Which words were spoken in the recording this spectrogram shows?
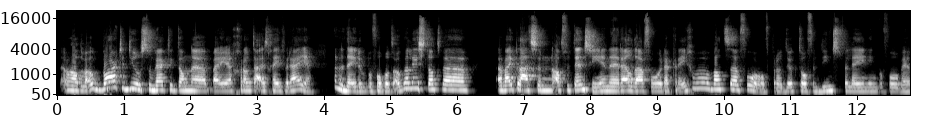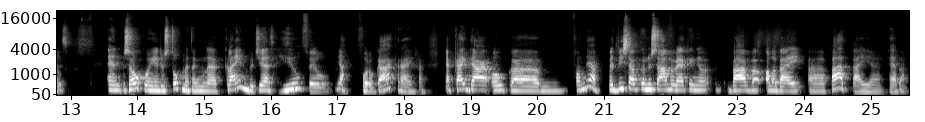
Hadden we ook barterdeals. Toen werkte ik dan uh, bij uh, grote uitgeverijen. En dan deden we bijvoorbeeld ook wel eens dat we... Uh, wij plaatsten een advertentie en in ruil daarvoor, daar kregen we wat voor. Of producten of een dienstverlening bijvoorbeeld. En zo kon je dus toch met een uh, klein budget heel veel ja, voor elkaar krijgen. Ja, kijk daar ook um, van ja, met wie zou kunnen samenwerkingen waar we allebei uh, baat bij uh, hebben.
